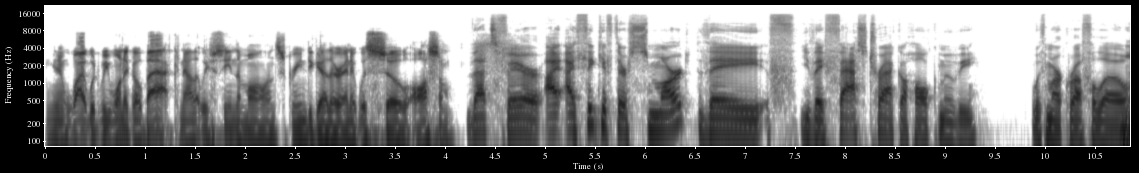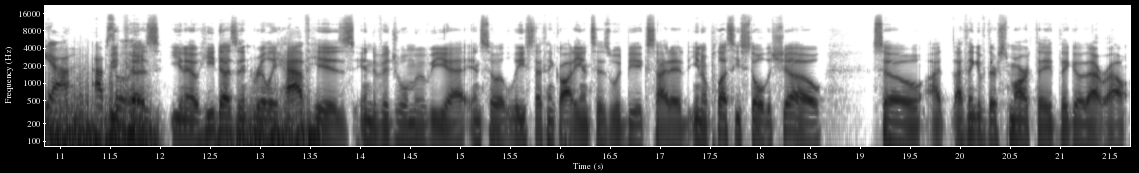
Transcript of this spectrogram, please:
You know, why would we want to go back now that we've seen them all on screen together and it was so awesome? That's fair. I, I think if they're smart, they f- they fast track a Hulk movie with Mark Ruffalo. Yeah, absolutely. Because you know he doesn't really have his individual movie yet, and so at least I think audiences would be excited. You know, plus he stole the show, so I, I think if they're smart, they they go that route.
